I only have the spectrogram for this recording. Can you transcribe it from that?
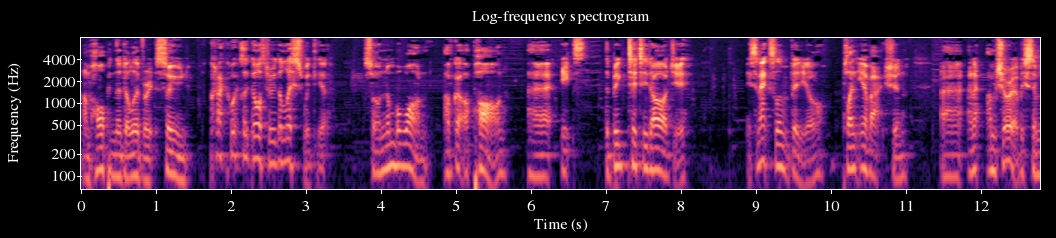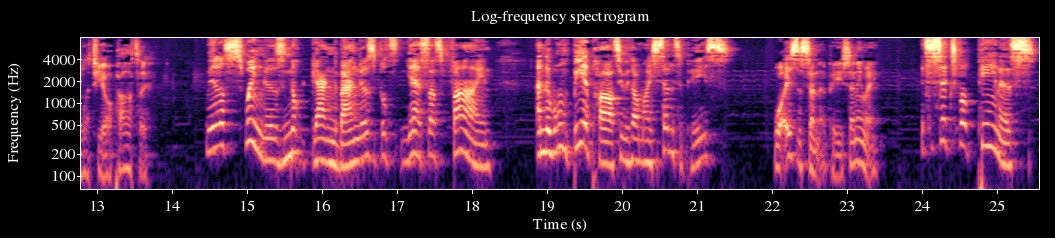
I'm hoping they deliver it soon. Could I quickly go through the list with you? So number one, I've got a pawn. Uh, it's the Big Titted Orgy. It's an excellent video, plenty of action, uh, and I'm sure it'll be similar to your party. We are swingers, not gangbangers, but yes, that's fine. And there won't be a party without my centerpiece. What is the centerpiece anyway? It's a six foot penis.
